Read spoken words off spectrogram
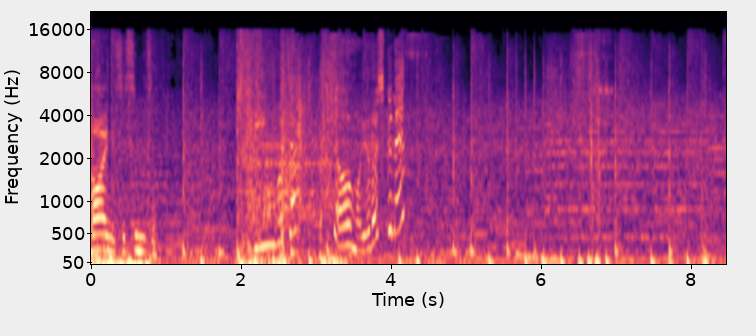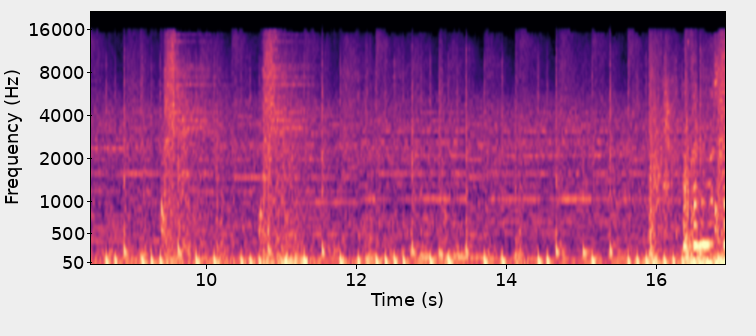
前に進むぞ。リンゴちゃん今日もよろしくね。わかりました。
